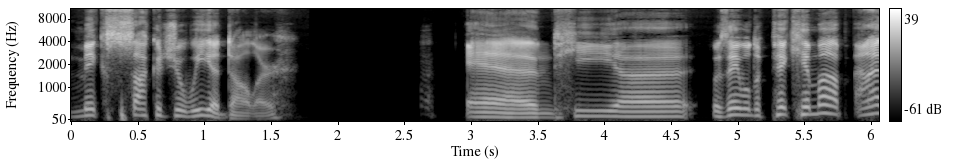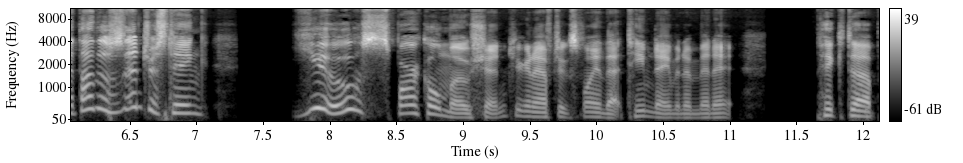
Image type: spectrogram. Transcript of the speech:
Mick Sacagawea Dollar and he uh, was able to pick him up. And I thought this was interesting. You, Sparkle Motion, you're going to have to explain that team name in a minute, picked up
